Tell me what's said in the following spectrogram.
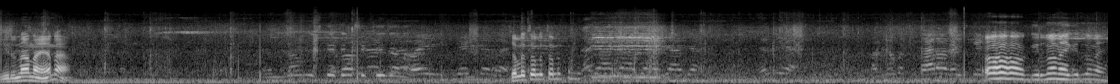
गिरना नहीं है ना? स्केटिंग सीखिए जाना चलो चलो। चलो चलो ओह गिरना नहीं गिरना नहीं।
